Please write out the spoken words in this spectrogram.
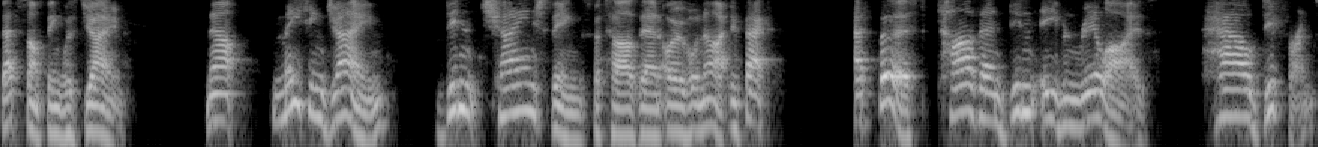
That something was Jane. Now, meeting Jane didn't change things for Tarzan overnight. In fact, at first, Tarzan didn't even realize how different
